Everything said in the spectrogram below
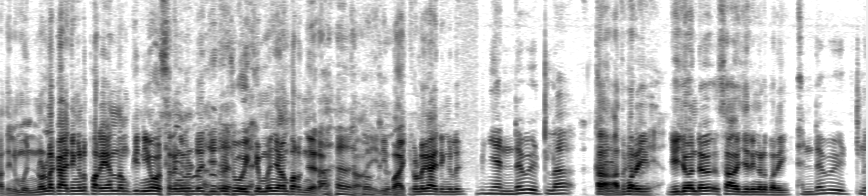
അതിന് മുന്നുള്ള കാര്യങ്ങൾ പറയാൻ നമുക്ക് ഇനി അവസരങ്ങളുണ്ട്. ജിജോ ചോദിക്കുമ്പോൾ ഞാൻ പറഞ്ഞുതരാം. ഇനി ബാക്കിയുള്ള കാര്യങ്ങൾ എന്റെ എന്റെ വീട്ടിലെ അത് പറയും. ജിജോന്റെ സാഹചര്യങ്ങൾ പറയും. എന്റെ വീട്ടിൽ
